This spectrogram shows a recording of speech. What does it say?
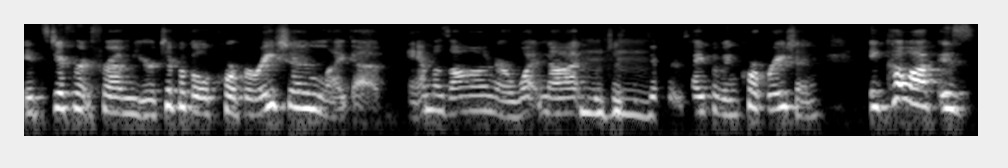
It's different from your typical corporation like a Amazon or whatnot, mm-hmm. which is a mm-hmm. different type of incorporation. A co-op is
